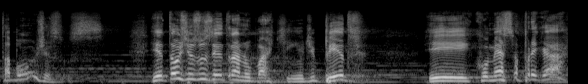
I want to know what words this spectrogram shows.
tá bom, Jesus. E então Jesus entra no barquinho de Pedro e começa a pregar.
